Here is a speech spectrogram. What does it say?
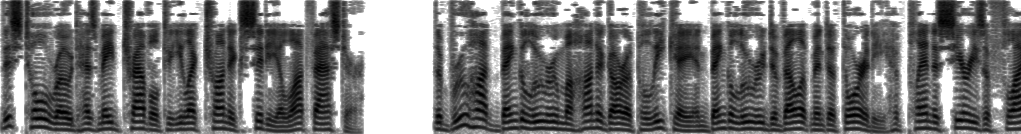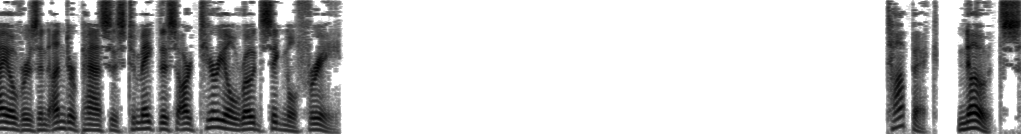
This toll road has made travel to Electronics City a lot faster. The Bruhat Bengaluru Mahanagara Palike and Bengaluru Development Authority have planned a series of flyovers and underpasses to make this arterial road signal free. Topic: Notes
